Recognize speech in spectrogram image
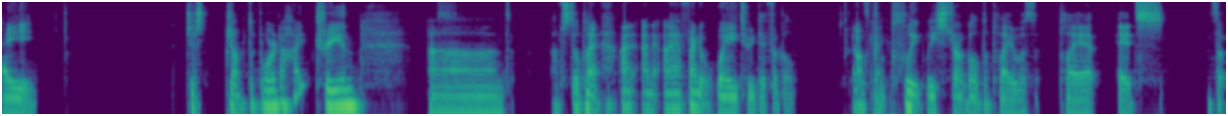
I just jumped aboard a hype train, and I'm still playing. And, and I find it way too difficult. I've completely struggled to play with play it. It's the,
